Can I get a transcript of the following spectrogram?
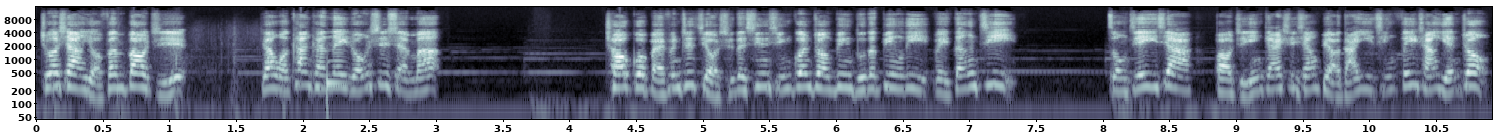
桌上有份报纸，让我看看内容是什么。超过百分之九十的新型冠状病毒的病例未登记。总结一下，报纸应该是想表达疫情非常严重。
